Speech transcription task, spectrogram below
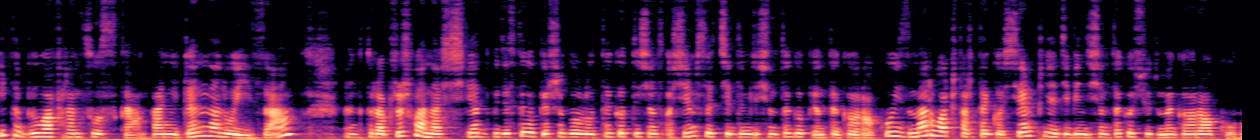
I to była francuska pani Jenna Louisa, e, która przyszła na świat 21 lutego 1875 roku i zmarła 4 sierpnia 1997 roku.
